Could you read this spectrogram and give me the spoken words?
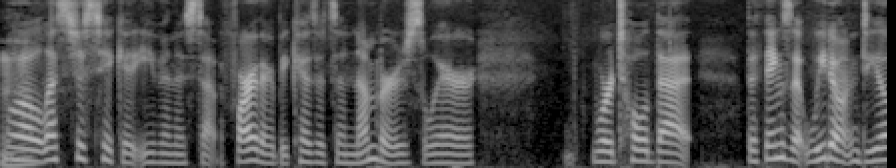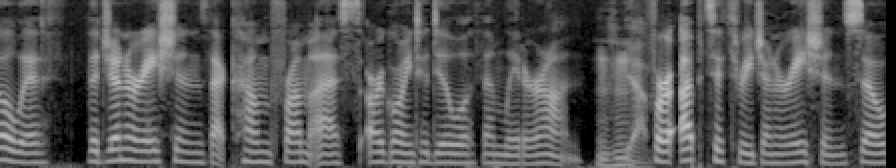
Mm-hmm. Well, let's just take it even a step farther because it's in Numbers where we're told that the things that we don't deal with, the generations that come from us are going to deal with them later on Mm-hmm. Yeah. for up to three generations. So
